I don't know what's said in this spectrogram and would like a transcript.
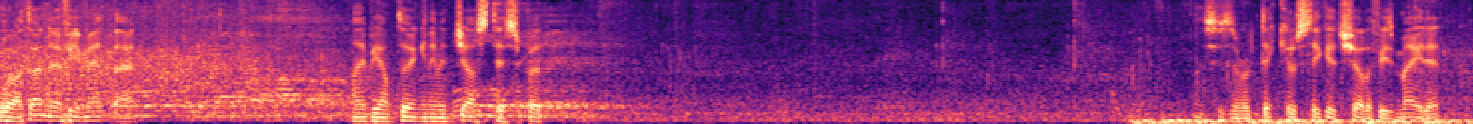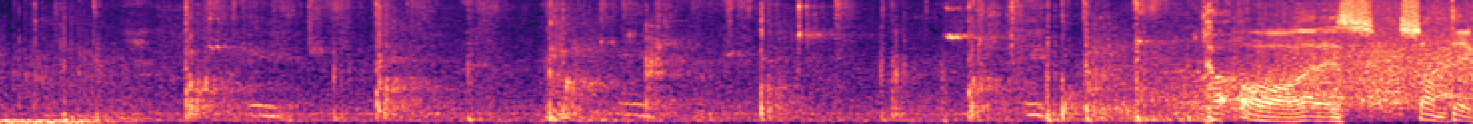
Well, I don't know if he meant that. Maybe I'm doing him injustice, but this is a ridiculously good shot if he's made it. Oh, that is some dig.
